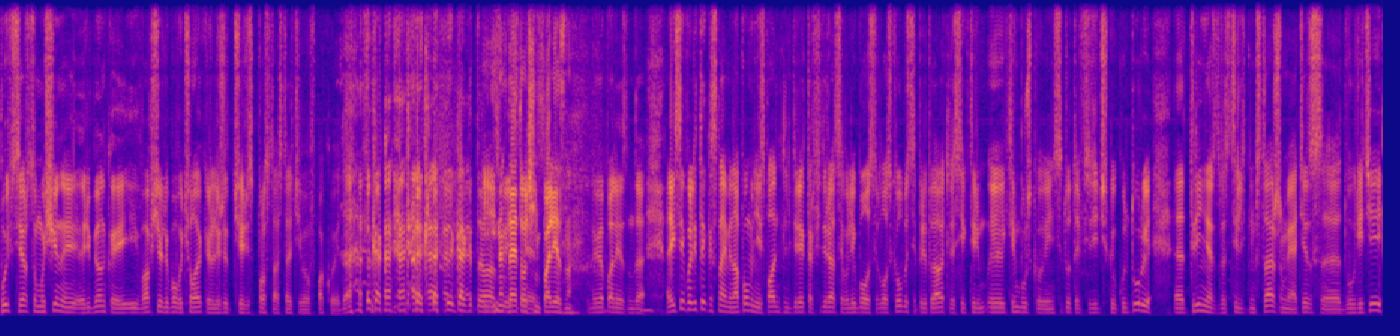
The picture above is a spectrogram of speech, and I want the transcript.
Путь к сердцу мужчины, ребенка и вообще любого человека лежит через просто оставьте его в покое, да? Как это Иногда это очень полезно. Иногда полезно, да. Алексей Политыко с нами, напомню, исполнительный директор Федерации волейбола Свердловской области, преподаватель э, Екатеринбургского института физической культуры, э, тренер с 20-летним стажем и отец э, двух детей.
